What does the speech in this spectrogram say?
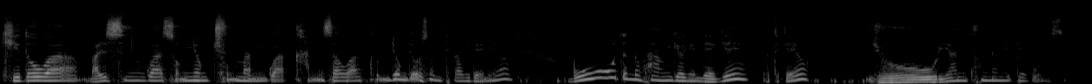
기도와 말씀과 성령 충만과 감사와 긍정적으로 선택하게 되면 모든 환경이 내게 어떻게 해요? 유리한 국면이 되고 있어요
